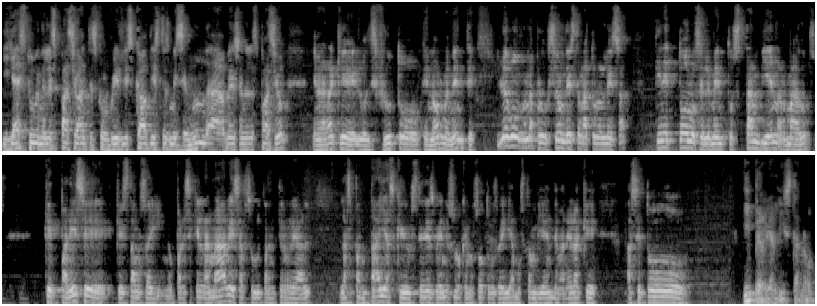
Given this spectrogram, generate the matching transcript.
y ya estuve en el espacio antes con Ridley Scott y esta es mi segunda vez en el espacio, de manera que lo disfruto enormemente. Y luego una producción de esta naturaleza tiene todos los elementos tan bien armados que parece que estamos ahí, ¿no? Parece que la nave es absolutamente real las pantallas que ustedes ven es lo que nosotros veíamos también, de manera que hace todo hiperrealista, ¿no?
